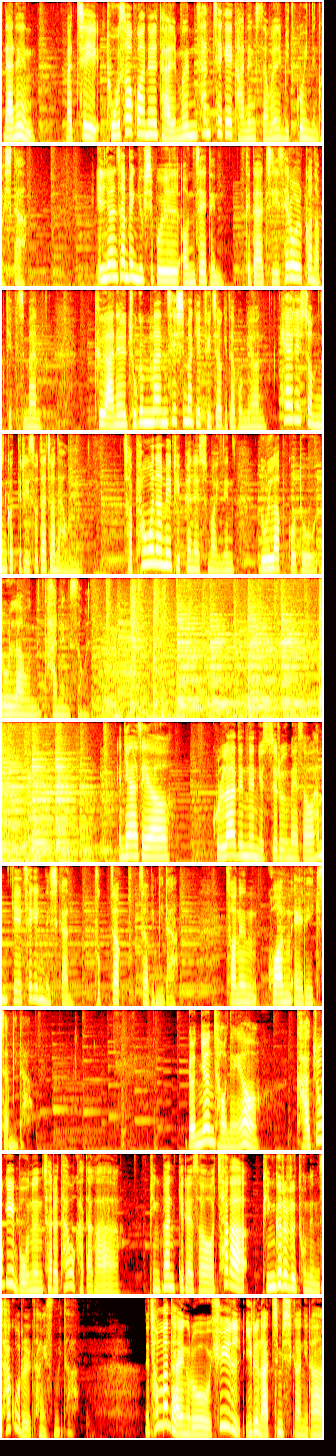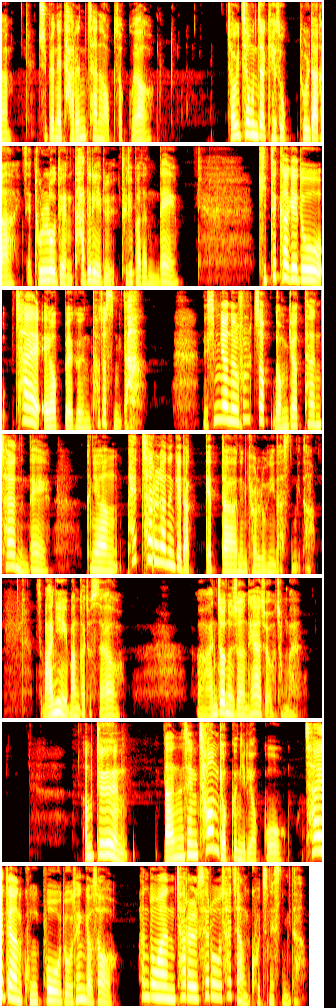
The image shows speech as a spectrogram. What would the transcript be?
나는 마치 도서관을 닮은 산책의 가능성을 믿고 있는 것이다. 1년 365일 언제든 그다지 새로울 건 없겠지만 그 안을 조금만 세심하게 뒤적이다 보면 헤아릴 수 없는 것들이 쏟아져 나오는 저 평온함의 뒤편에 숨어 있는 놀랍고도 놀라운 가능성을. 안녕하세요. 골라 듣는 뉴스룸에서 함께 책 읽는 시간 북적북적입니다. 저는 권애리 기자입니다. 몇 년 전에요. 가족이 모는 차를 타고 가다가 빙판길에서 차가 빙그르르 도는 사고를 당했습니다. 천만 다행으로 휴일 이른 아침 시간이라 주변에 다른 차는 없었고요. 저희 차 혼자 계속 돌다가 이제 돌로 된 가드레일을 들이받았는데 기특하게도 차의 에어백은 터졌습니다. 10년을 훌쩍 넘겨 탄 차였는데 그냥 폐차를 하는 게 낫겠다는 결론이 났습니다. 그래서 많이 망가졌어요. 어, 안전운전 해야죠, 정말. 아무튼 난생 처음 겪은 일이었고 차에 대한 공포도 생겨서 한동안 차를 새로 사지 않고 지냈습니다.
